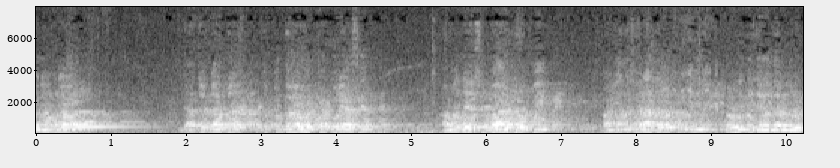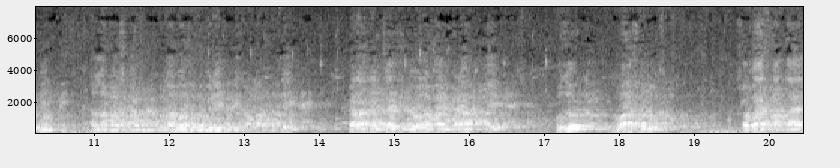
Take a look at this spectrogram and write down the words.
এখন আমরা যার জন্য আপনারা এতক্ষণ অপেক্ষা করে আছেন। আমাদের সবার মুরব্বী, বাংলাদেশের হাজার প্রভৃতি জনতার মুরব্বী, আল্লামা শাহ মহিবুল্লাহ বাবুনগরী হাবিবুল্লাহর মতে কারা নির্যাতিত ওলামাই কেরামকে হুজুর দোয়া স্বরূপ সবার মাথায়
